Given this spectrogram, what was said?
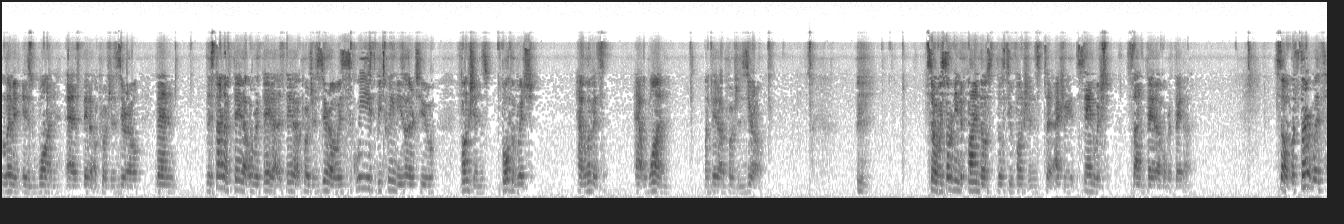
limit is 1 as theta approaches 0, then the sine of theta over theta as theta approaches 0 is squeezed between these other two functions, both of which have limits at 1 when theta approaches 0. so we sort of need to find those, those two functions to actually sandwich sine theta over theta. So let's start with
